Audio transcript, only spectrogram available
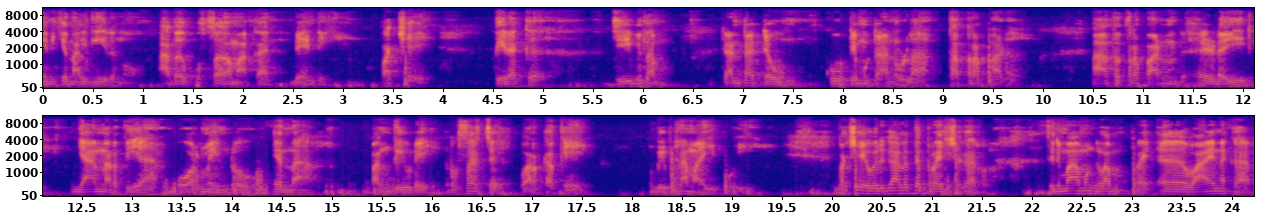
എനിക്ക് നൽകിയിരുന്നു. അത് പുസ്തകമാക്കാൻ വേണ്ടി. പക്ഷേ തിരക്ക് ജീവിതം രണ്ടറ്റവും കൂട്ടിമുട്ടാനുള്ള തത്രപ്പാട്. ആ തത്രപ്പാടിന്റെ ഇടയിൽ ഞാൻ നടത്തിയ ഓർമ്മയുണ്ടോ എന്ന പങ്ക്തിയുടെ റിസർച്ച് വർക്കൊക്കെ വിഫലമായി പോയി. പക്ഷേ ഒരു കാലത്തെ പ്രേക്ഷകർ സിനിമാമംഗളം വായനക്കാർ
